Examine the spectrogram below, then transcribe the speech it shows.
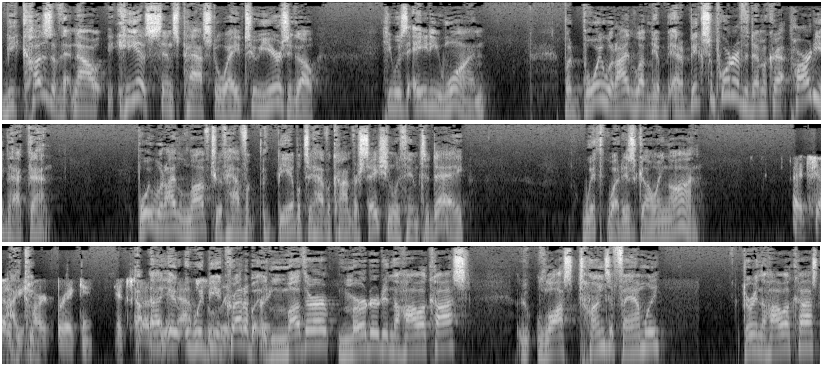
because of that, now he has since passed away two years ago. He was 81, but boy, would I love to, and a big supporter of the Democrat Party back then. Boy, would I love to have, have a, be able to have a conversation with him today with what is going on. It's got to be could- heartbreaking. It's Uh, be it would be incredible. Mother murdered in the Holocaust, lost tons of family during the Holocaust.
